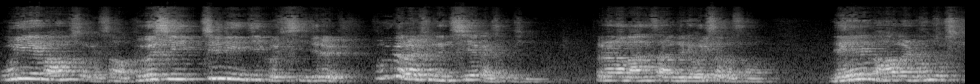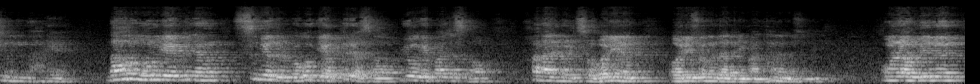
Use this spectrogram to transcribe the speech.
우리의 마음 속에서 그것이 진리인지 거짓인지를 분별할 수 있는 지혜가 있을 것입니다. 그러나 많은 사람들이 어리석어서 내 마음을 만족시키는 말에 나도 모르게 그냥 스며들고 거기에 엎드려서 유혹에 빠져서 하나님을 저버리는 어리석은 자들이 많다는 것입니다. 오늘날 우리는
